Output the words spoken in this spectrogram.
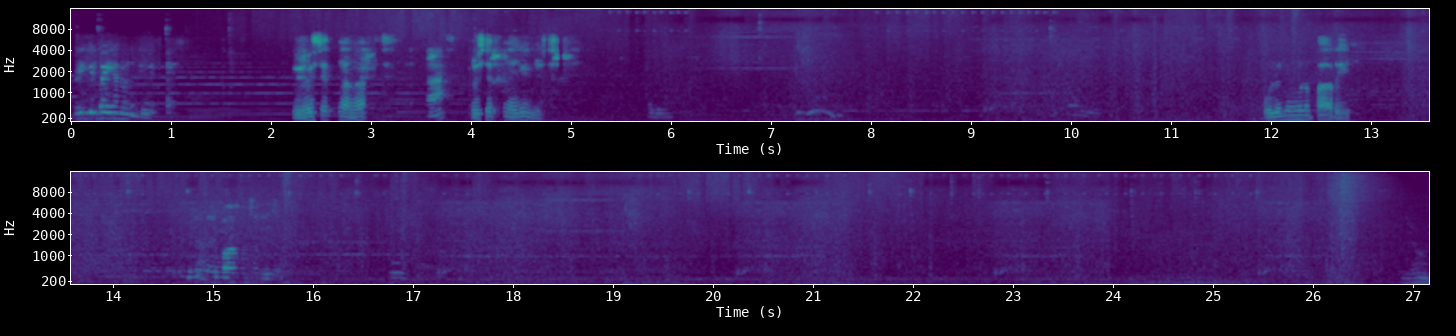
Pwede ba yun ang dito? Reset na nga. Ha? Reset na yun. eh. Ulan mo muna pare. Yung...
